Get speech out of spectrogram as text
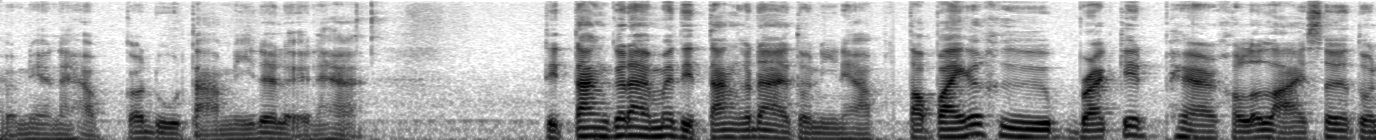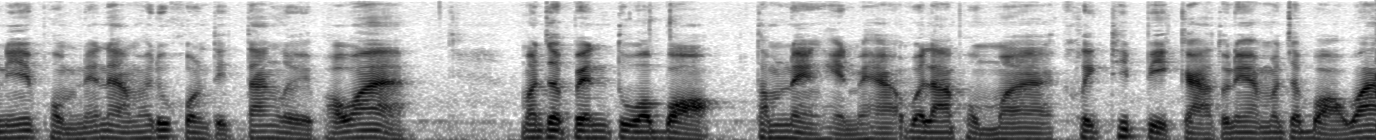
แบบนี้นะครับ ก็ดูตามนี้ได้เลยนะฮะติดตั้งก็ได้ไม่ติดตั้งก็ได้ตัวนี้นะครับ ต่อไปก็คือ bracket pair colorizer ตัวนี้ผมแนะนำให้ทุกคนติดตั้งเลย เพราะว่า มันจะเป็นตัวบอกตำแหน่งเห็นไหมฮะ เวลาผมมาคลิกที่ปีกกาตัวเนี้ยมันจะบอกว่า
